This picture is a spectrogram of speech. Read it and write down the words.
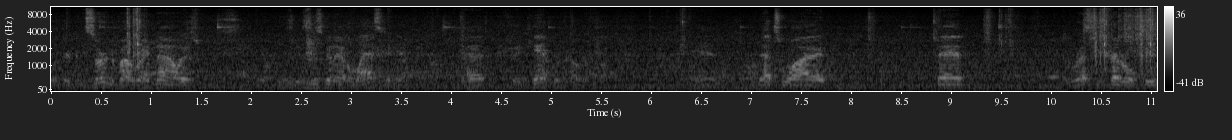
what they're concerned about right now is, you know, is, is this gonna have a lasting impact that they can't recover from? And that's why Thad, the rest of the federal team,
